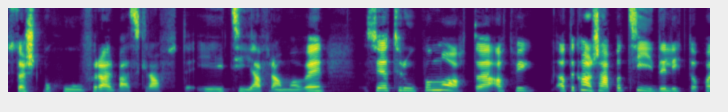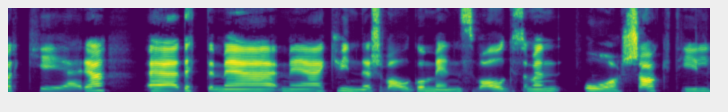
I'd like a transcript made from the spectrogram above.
størst behov for arbeidskraft i tida framover. Så jeg tror på en måte at, vi, at, det kanskje er på tide litt å parkere eh, dette med, med, kvinners valg og menns valg som en årsak til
